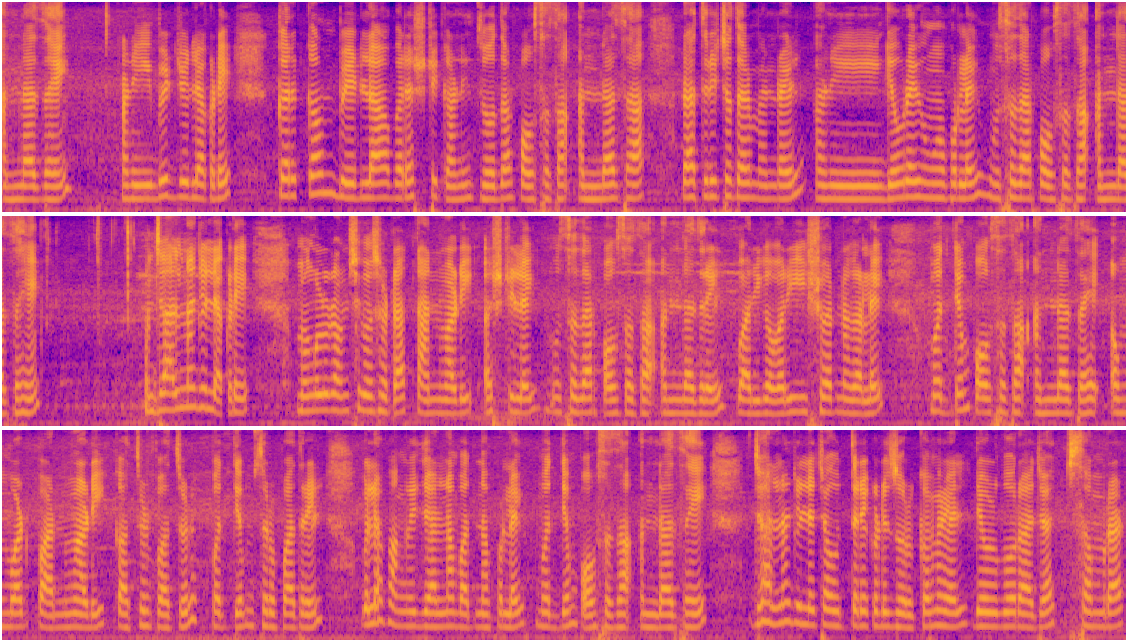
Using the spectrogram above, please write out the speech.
अंदाज आहे. आणि बीड जिल्ह्याकडे करकम बीडला बऱ्याच ठिकाणी जोरदार पावसाचा अंदाज हा रात्रीच्या दरम्यान राहील. आणि गेवराई उमापूरलाही मुसळधार पावसाचा अंदाज आहे. जालना जिल्ह्याकडे मंगळूर रामशी कसोटा तानवाडी अष्टीलाई मुसळधार पावसाचा अंदाज राहील. वारीगावारी ईश्वरनगरलाई मध्यम पावसाचा अंदाज आहे. अंबड पानवाडी काचूड पाचूड मध्यम स्वरूपात राहील. गुलाबफांगरी जालना बदनापूरलाई मध्यम पावसाचा अंदाज आहे. जालना जिल्ह्याच्या उत्तरेकडे जोर कमी राहील देऊळगाव राजा सम्राट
